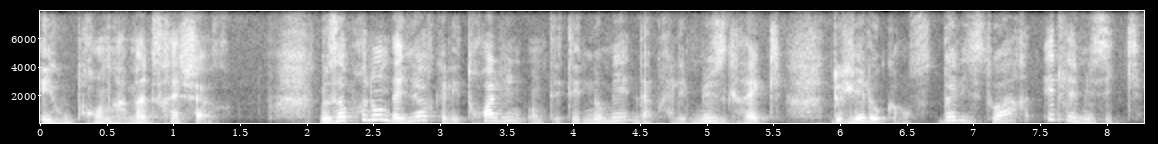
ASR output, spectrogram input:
et où prendre un mode fraîcheur. Nous apprenons d'ailleurs que les trois lunes ont été nommées d'après les muses grecques de l'éloquence, de l'histoire et de la musique.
